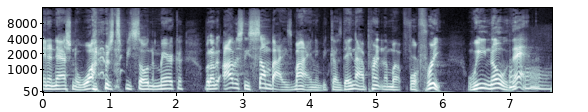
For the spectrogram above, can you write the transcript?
international waters to be sold in America. But obviously somebody's buying them because they're not printing them up for free. We know that. Mm-hmm.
